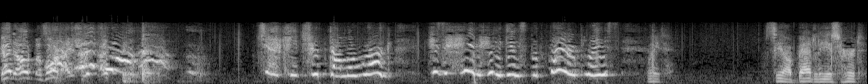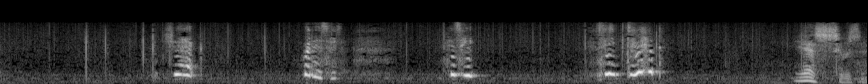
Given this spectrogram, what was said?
Get out before I... Jack, he tripped on the rug. His head hit against the fireplace. Wait. See how badly he's hurt. Jack, what is it? Is he. Is he did? Yes, Susan.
